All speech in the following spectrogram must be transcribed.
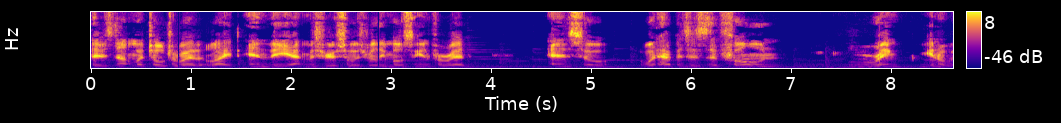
there's not much ultraviolet light in the atmosphere, so it's really mostly infrared. And so what happens is the phone rank, you know,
